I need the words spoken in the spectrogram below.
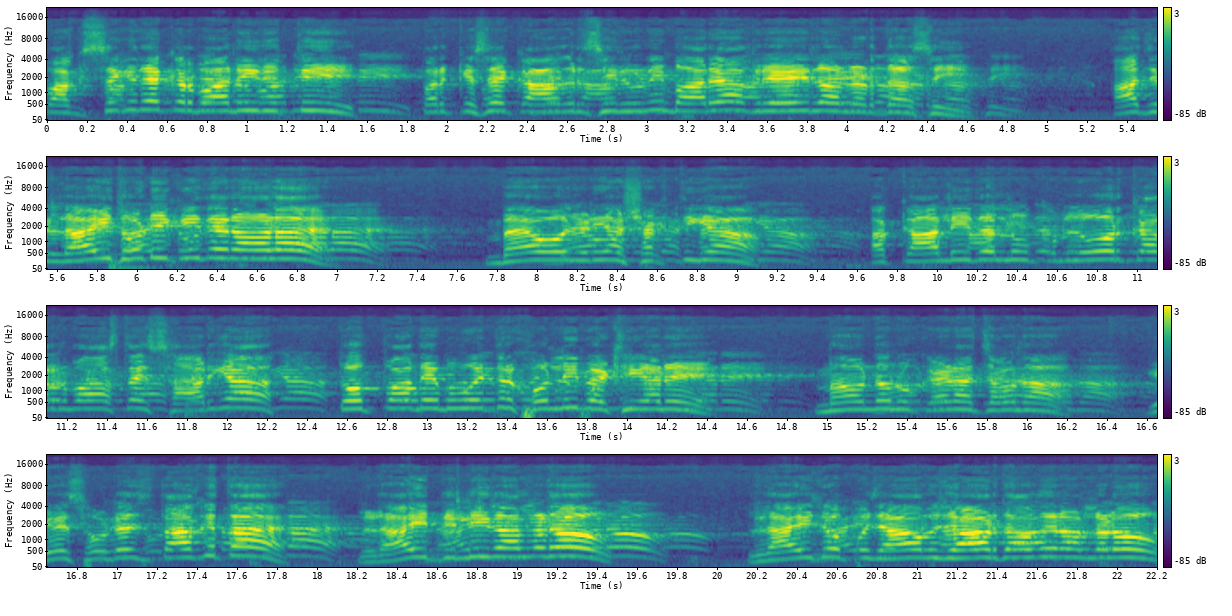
ਭਗਤ ਸਿੰਘ ਨੇ ਕੁਰਬਾਨੀ ਦਿੱਤੀ, ਪਰ ਕਿਸੇ ਕਾਂਗਰਸੀ ਨੂੰ ਨਹੀਂ ਮਾਰਿਆ, ਅੰਗਰੇਜ਼ ਨਾਲ ਲੜਦਾ ਸੀ। ਅੱਜ ਲੜਾਈ ਤੁਹਾਡੀ ਕਿਹਦੇ ਨਾਲ ਹੈ? ਮੈਂ ਉਹ ਜਿਹੜੀਆਂ ਸ਼ਕਤੀਆਂ ਅਕਾਲੀ ਦਲ ਨੂੰ ਕਮਜ਼ੋਰ ਕਰਨ ਵਾਸਤੇ ਸਾਰੀਆਂ ਤੋਪਾਂ ਦੇ ਮੂੰਹ ਇੱਧਰ ਖੋਲੀ ਬੈਠੀਆਂ ਨੇ, ਮੈਂ ਉਹਨਾਂ ਨੂੰ ਕਹਿਣਾ ਚਾਹੁੰਦਾ ਇਹ ਤੁਹਾਡੇ 'ਚ ਤਾਕਤ ਹੈ। ਲੜਾਈ ਦਿੱਲੀ ਨਾਲ ਲੜੋ। ਲੜਾਈ ਜੋ ਪੰਜਾਬ ਉਜਾੜਦਾ ਉਹਦੇ ਨਾਲ ਲੜੋ।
